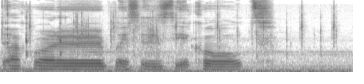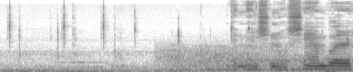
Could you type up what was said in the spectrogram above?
Darkwater, places the occult. Dimensional Shambler.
